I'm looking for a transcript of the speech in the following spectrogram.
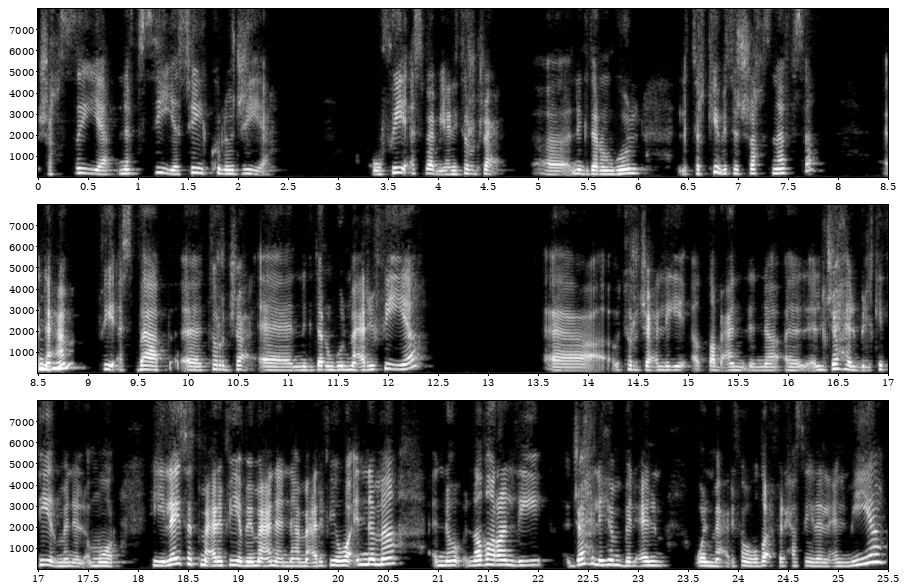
شخصية نفسية سيكولوجية وفي أسباب يعني ترجع آه، نقدر نقول لتركيبة الشخص نفسه. نعم في أسباب ترجع نقدر نقول معرفية. آه، وترجع لي طبعا إن الجهل بالكثير من الأمور هي ليست معرفية بمعنى إنها معرفية وإنما إنه نظرا لجهلهم بالعلم والمعرفة وضعف الحصيلة العلمية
